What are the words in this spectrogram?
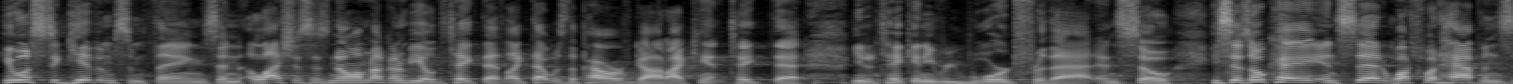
He wants to give him some things, and Elisha says, "No, I'm not going to be able to take that. Like that was the power of God. I can't take that. You know, take any reward for that." And so he says, "Okay." Instead, watch what happens.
